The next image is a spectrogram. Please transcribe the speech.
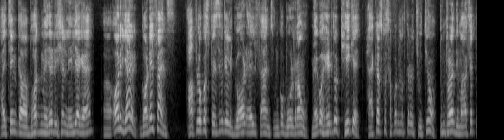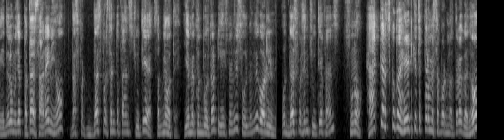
आई थिंक बहुत मेजर डिसीज़न ले लिया गया है। Uh, और यार गॉडल फैंस आप लोग को स्पेसिफिकली गॉड एल फैंस उनको बोल रहा हूँ मेरे को हेट दो ठीक है। हैकर्स को सपोर्ट मत करो चूतियों। तुम थोड़ा दिमाग से पैदल हो मुझे पता है सारे नहीं हो। दस पर, दस परसेंट तो फैंस चूते हैं सब में होते हैं। ये मैं खुद बोलता हूँ टीएक्स में भी सोल में भी गॉडल में वो दस परसेंट चूतिए फैंस सुनो। हैकर्स को तो हेट के चक्कर में सपोर्ट मत करो गधो।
